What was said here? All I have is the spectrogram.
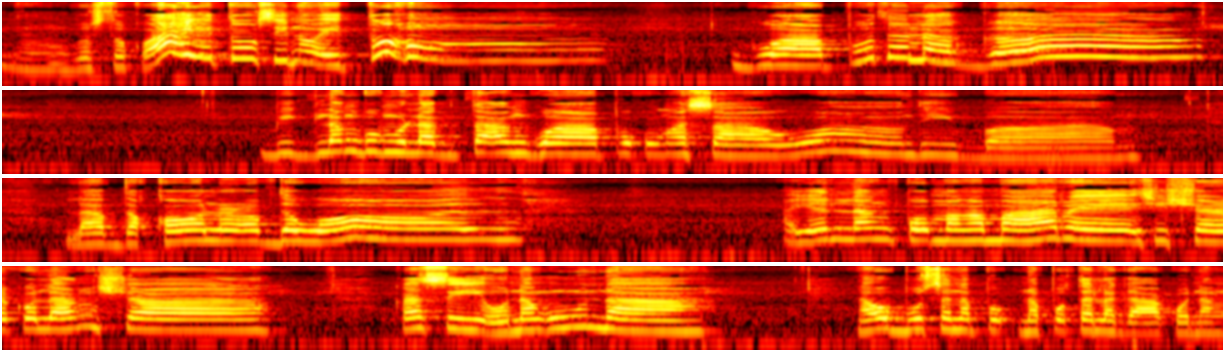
yung gusto ko ay ito sino ito? Gwapo talaga. Biglang bumulagta ang gwapo kong asawa 'di ba? Love the color of the wall. Ayan lang po mga mare si-share ko lang siya. Kasi unang-una naubusan na po, na po talaga ako ng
